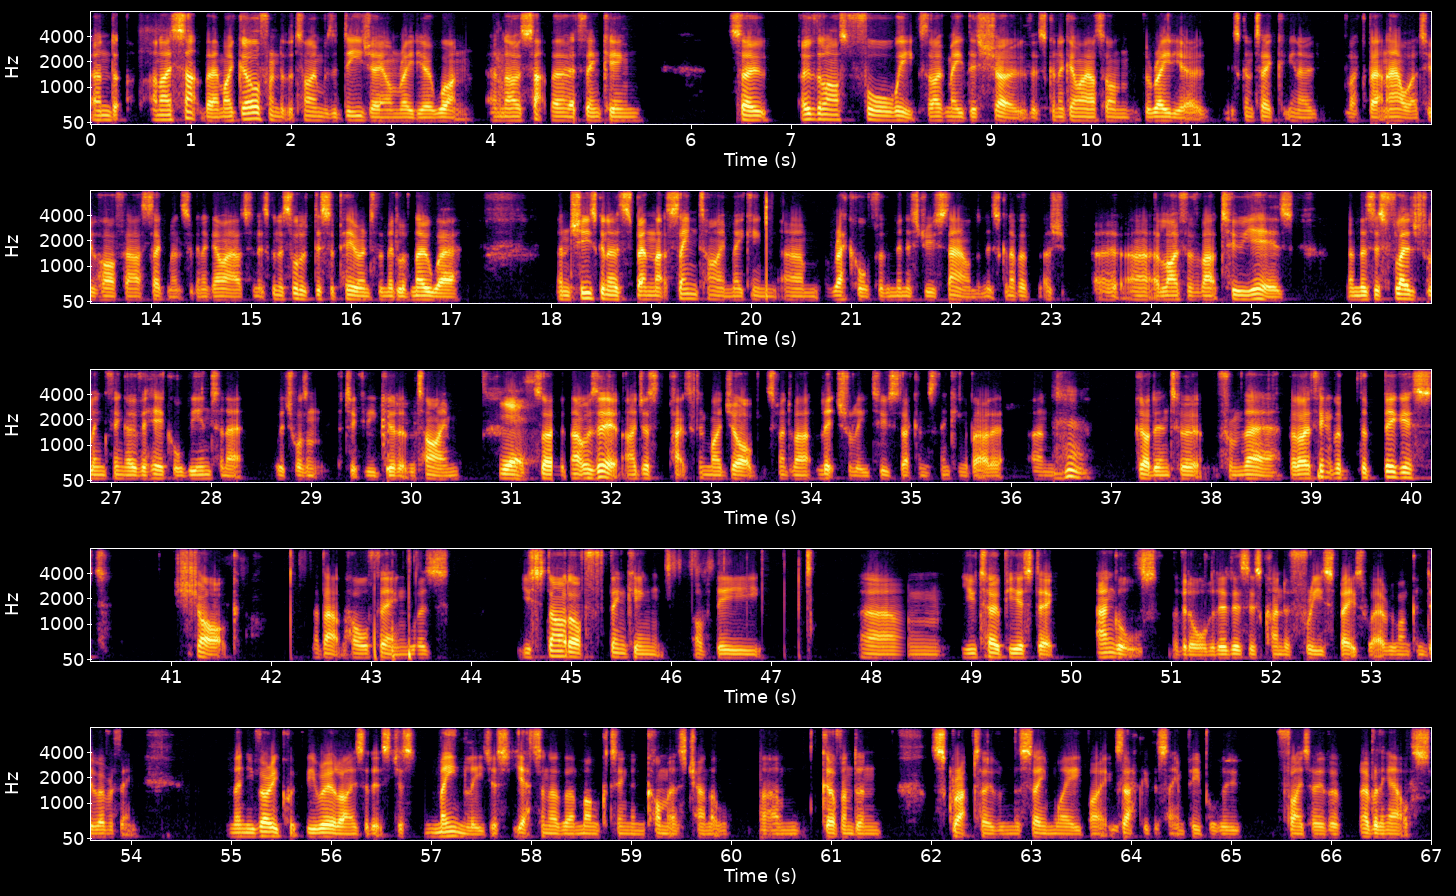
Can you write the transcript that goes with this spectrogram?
and and I sat there. My girlfriend at the time was a DJ on Radio One, and I was sat there thinking, so over the last four weeks, I've made this show that's going to go out on the radio. It's going to take you know like about an hour, two half-hour segments are going to go out, and it's going to sort of disappear into the middle of nowhere. And she's going to spend that same time making um, record for the Ministry of Sound, and it's going to have a, a, a life of about two years. And there's this fledgling thing over here called the internet, which wasn't particularly good at the time. Yes. So that was it. I just packed in my job, spent about literally two seconds thinking about it, and got into it from there. But I think the, the biggest shock about the whole thing was you start off thinking of the um, utopiistic angles of it all, that it is this kind of free space where everyone can do everything. And then you very quickly realize that it's just mainly just yet another marketing and commerce channel um, governed and scrapped over in the same way by exactly the same people who fight over everything else.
